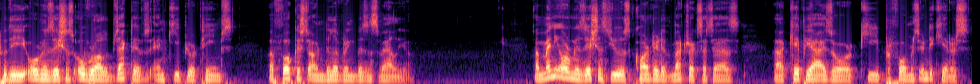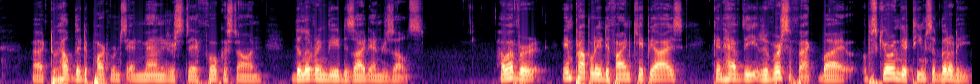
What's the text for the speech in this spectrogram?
to the organization's overall objectives and keep your teams uh, focused on delivering business value. Now, many organizations use quantitative metrics such as uh, KPIs or key performance indicators uh, to help their departments and managers stay focused on delivering the desired end results. However, improperly defined KPIs can have the reverse effect by obscuring your team's ability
